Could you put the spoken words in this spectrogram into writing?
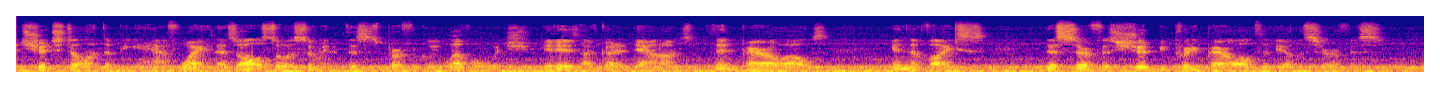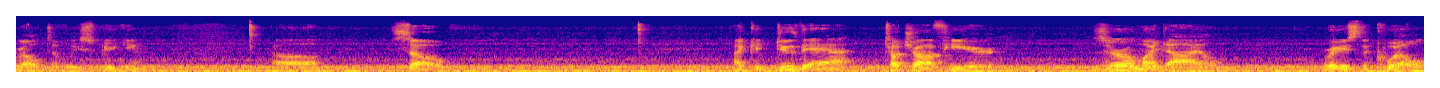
it should still end up being halfway. That's also assuming that this is perfectly level, which it is. I've got it down on some thin parallels in the vise. This surface should be pretty parallel to the other surface, relatively speaking. Um, so I could do that, touch off here, zero my dial, raise the quill,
